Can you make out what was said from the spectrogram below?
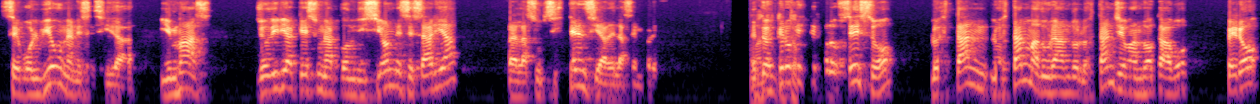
Se volvió una necesidad. Y más, yo diría que es una condición necesaria para la subsistencia de las empresas. Entonces, creo que este proceso lo están, lo están madurando, lo están llevando a cabo, pero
